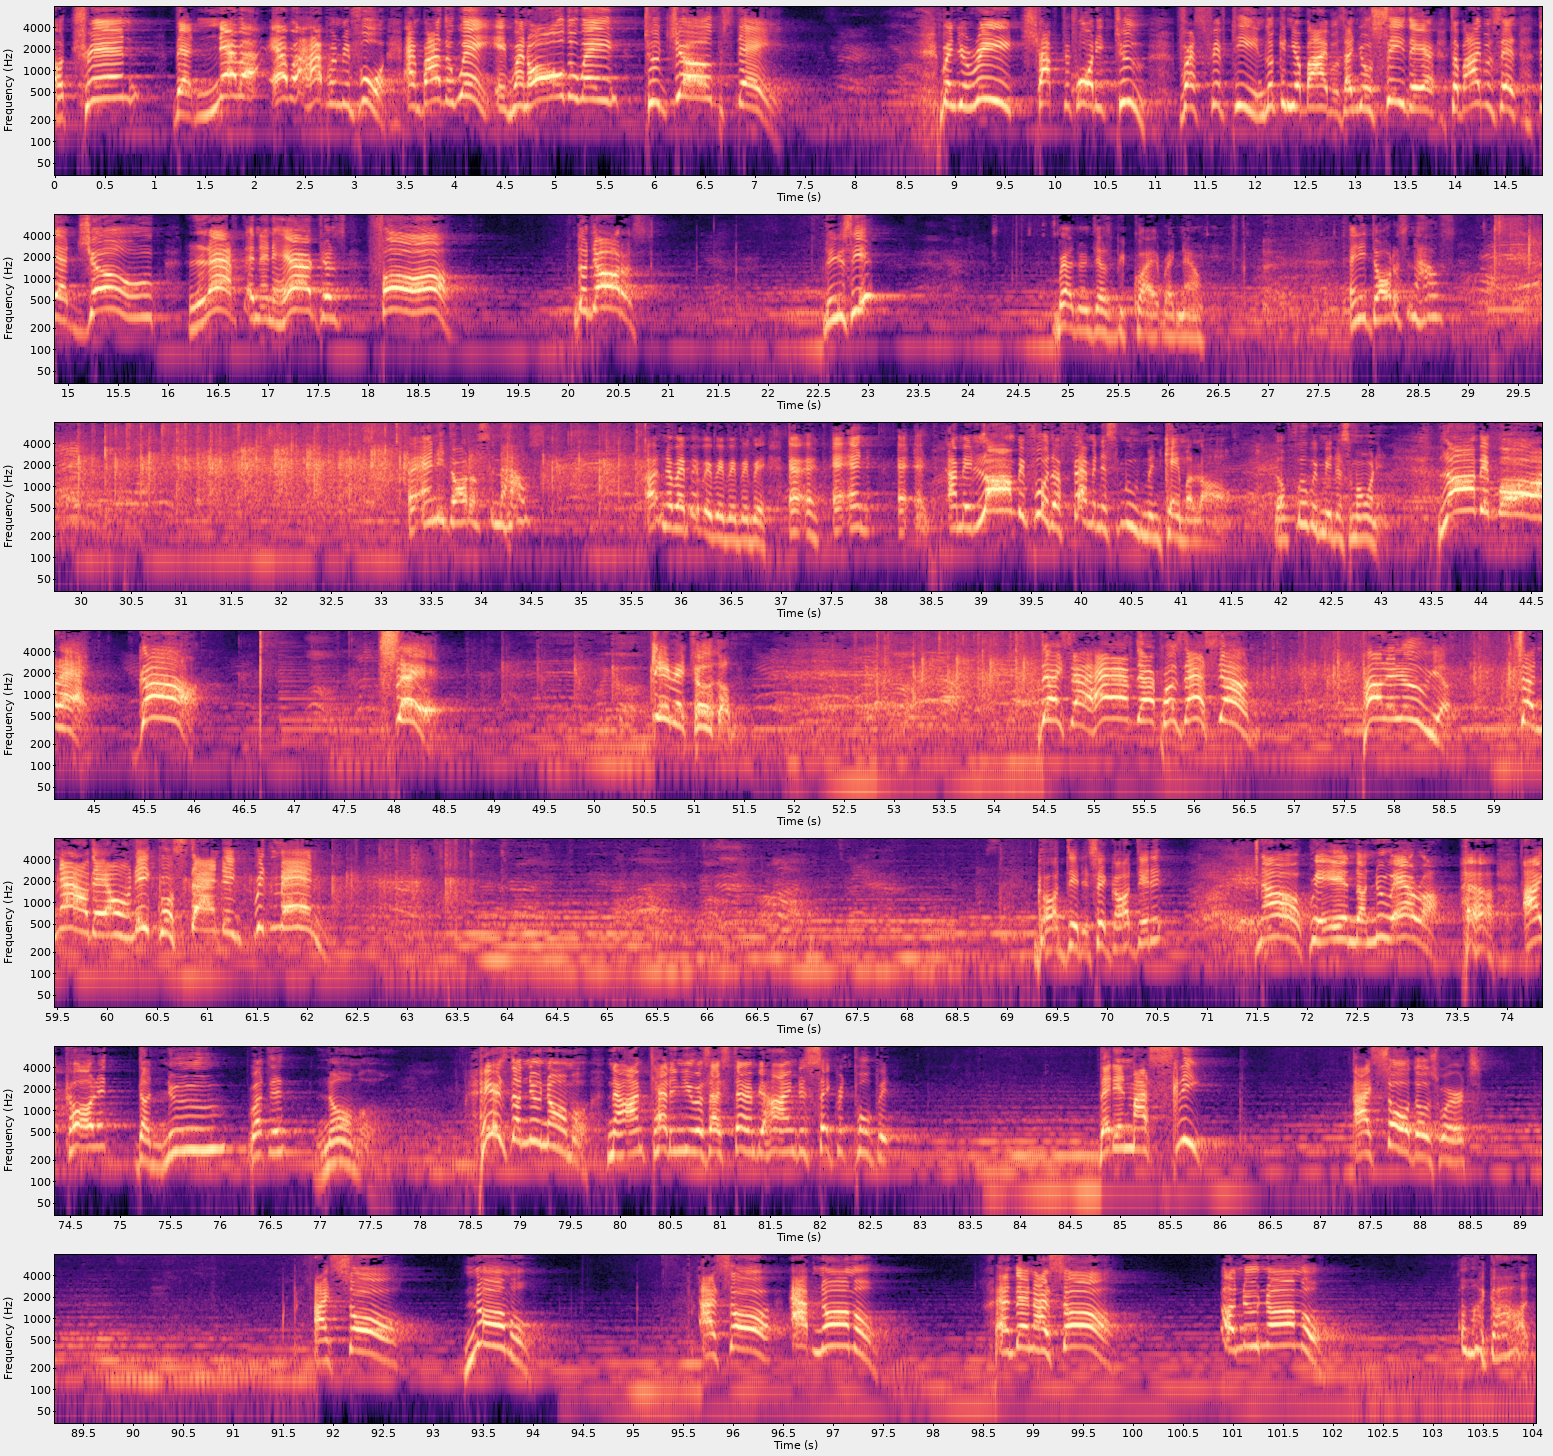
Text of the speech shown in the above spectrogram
a trend that never ever happened before. And by the way, it went all the way to Job's day. When you read chapter 42, verse 15, look in your Bibles and you'll see there the Bible says that Job left an inheritance for the daughters. Do you see it? Brethren, just be quiet right now. Any daughters in the house? Uh, any daughters in the house? Uh, no, wait, wait, wait, wait, wait, wait. Uh, uh and, and, and, I mean, long before the feminist movement came along, don't fool with me this morning. Long before all that, God said, give it to them. They shall have their possession. Hallelujah. So now they're on equal standing with men. God did it. Say, God did it. Now we're in the new era. I call it the new, what's it? Normal. Here's the new normal. Now, I'm telling you as I stand behind this sacred pulpit that in my sleep I saw those words. I saw normal. I saw abnormal. And then I saw a new normal. Oh my God.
